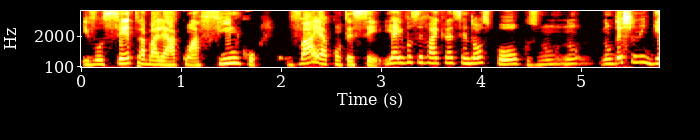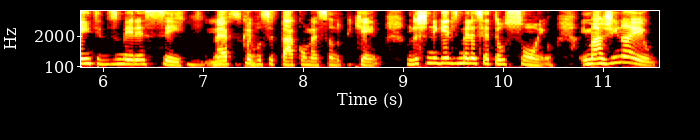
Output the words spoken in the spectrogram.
E você trabalhar com afinco, vai acontecer. E aí você vai crescendo aos poucos. Não, não, não deixa ninguém te desmerecer, né? Porque você está começando pequeno. Não deixa ninguém desmerecer teu sonho. Imagina eu,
